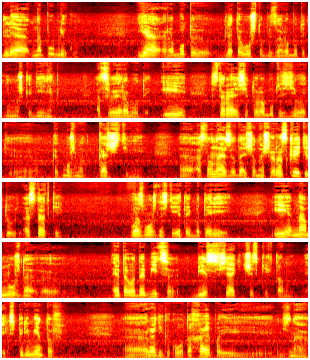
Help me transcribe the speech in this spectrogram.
для, на публику. Я работаю для того, чтобы заработать немножко денег от своей работы. И стараюсь эту работу сделать э, как можно качественнее. Основная задача наша раскрыть эту остатки возможности этой батареи. И нам нужно этого добиться без всяческих там экспериментов э, ради какого-то хайпа и не знаю.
